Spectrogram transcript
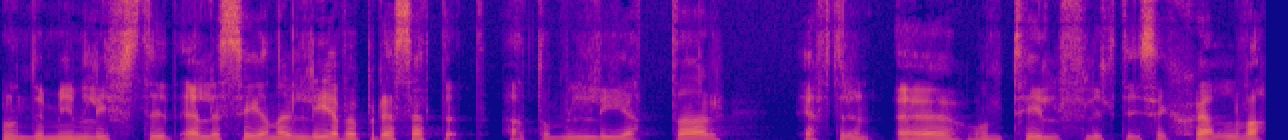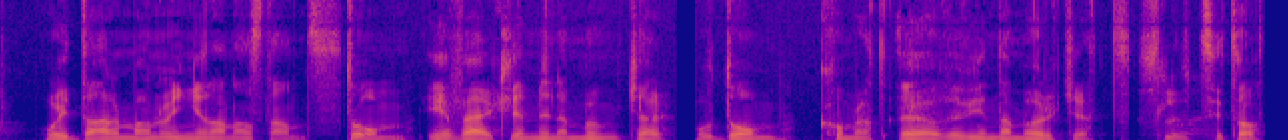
under min livstid eller senare lever på det sättet att de letar efter en ö och en tillflykt i sig själva. Och i Darman och ingen annanstans. De är verkligen mina munkar och de kommer att övervinna mörkret. Slutcitat.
